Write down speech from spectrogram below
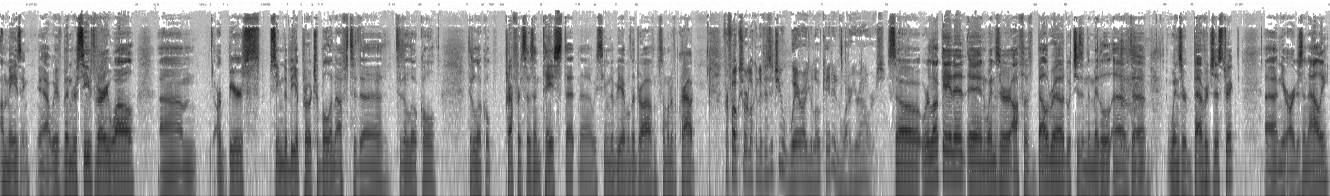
amazing, yeah, we've been received very well. Um, our beers seem to be approachable enough to the to the local to the local preferences and tastes that uh, we seem to be able to draw somewhat of a crowd. For folks who are looking to visit you, where are you located and what are your hours? So we're located in Windsor off of Bell Road, which is in the middle of the Windsor Beverage District, uh, near Artisan Alley.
